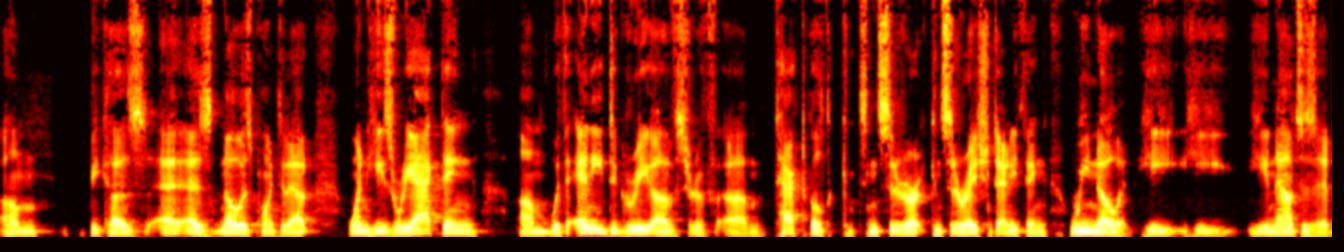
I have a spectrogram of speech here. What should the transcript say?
um, because as Noah's pointed out, when he's reacting um, with any degree of sort of um, tactical consider- consideration to anything, we know it. He he he announces it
